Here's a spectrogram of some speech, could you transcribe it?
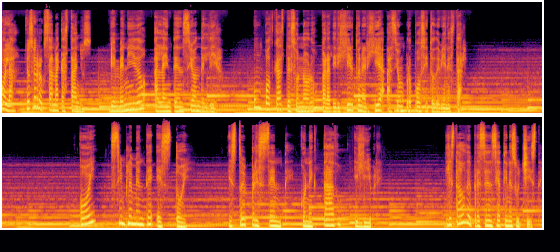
Hola, yo soy Roxana Castaños. Bienvenido a La Intención del Día, un podcast de Sonoro para dirigir tu energía hacia un propósito de bienestar. Hoy simplemente estoy. Estoy presente, conectado y libre. El estado de presencia tiene su chiste.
